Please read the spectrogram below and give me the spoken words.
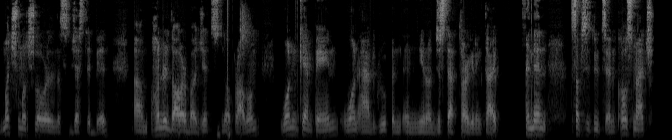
much, much lower than the suggested bid. Um, $100 budgets, no problem. One campaign, one ad group, and, and you know, just that targeting type. And then substitutes and close match,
